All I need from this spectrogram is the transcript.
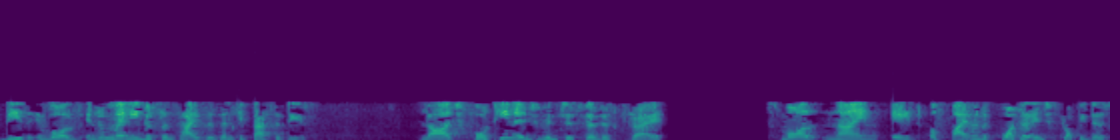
these evolved into many different sizes and capacities. Large 14-inch Winchester disk drive, small 9, 8 or 5 and a quarter inch floppy disk,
